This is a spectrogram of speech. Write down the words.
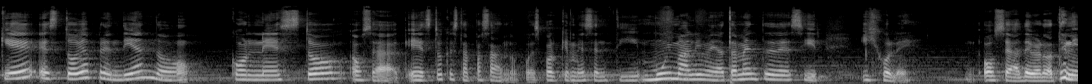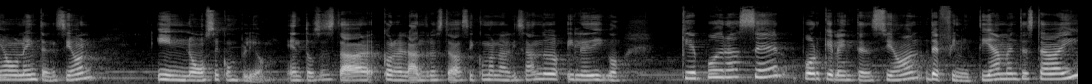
qué estoy aprendiendo con esto, o sea, esto que está pasando, pues porque me sentí muy mal inmediatamente de decir, híjole, o sea, de verdad tenía una intención y no se cumplió. Entonces estaba con el Andro, estaba así como analizando y le digo, ¿qué podrá hacer? Porque la intención definitivamente estaba ahí,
